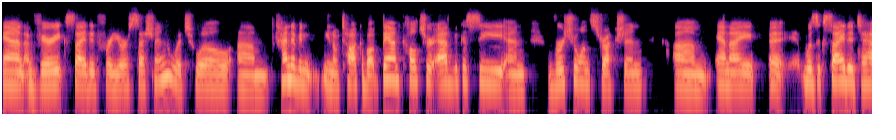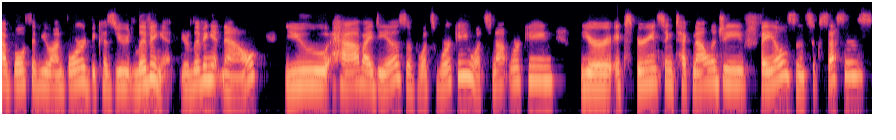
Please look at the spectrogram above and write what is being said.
and I'm very excited for your session, which will um, kind of in, you know talk about band culture, advocacy, and virtual instruction. Um, and I uh, was excited to have both of you on board because you're living it. You're living it now you have ideas of what's working, what's not working. You're experiencing technology fails and successes.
